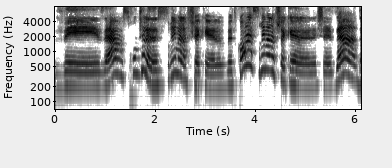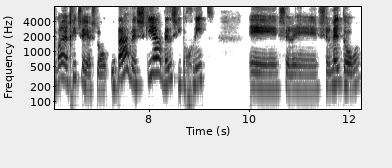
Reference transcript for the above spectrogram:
וזה היה סכום של 20 אלף שקל, ואת כל ה-20 אלף שקל, שזה הדבר היחיד שיש לו, הוא בא והשקיע באיזושהי תוכנית אה, של, אה, של מנטור,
